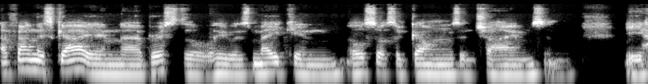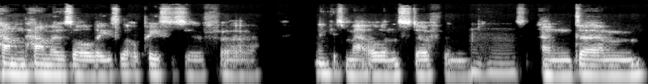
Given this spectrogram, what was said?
I found this guy in uh, Bristol who was making all sorts of gongs and chimes, and he hand hammers all these little pieces of, uh, I think it's metal and stuff, and mm-hmm. and um,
